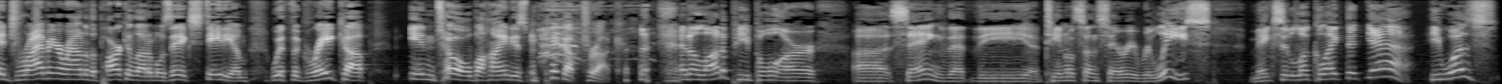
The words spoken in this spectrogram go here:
and driving around in the parking lot of Mosaic Stadium with the Grey Cup in tow behind his pickup truck. and a lot of people are uh, saying that the Tino Sunseri release makes it look like that. Yeah, he was,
